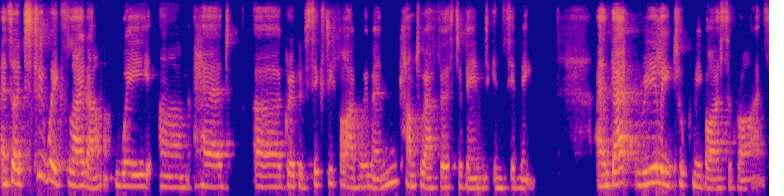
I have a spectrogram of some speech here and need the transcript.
And so two weeks later, we um, had a group of 65 women come to our first event in Sydney. And that really took me by surprise.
